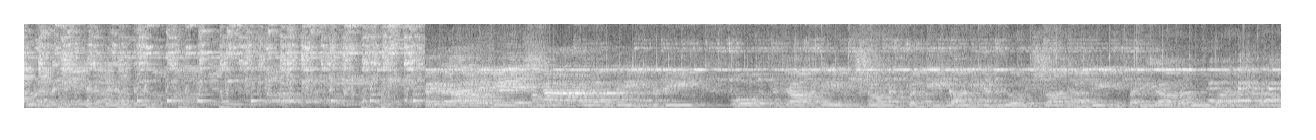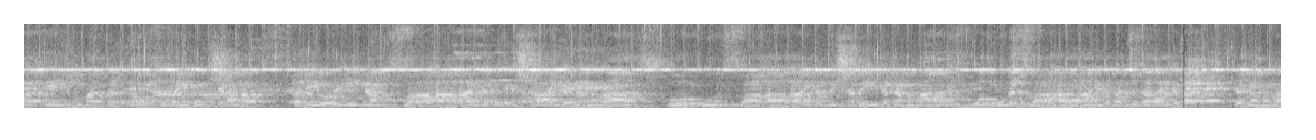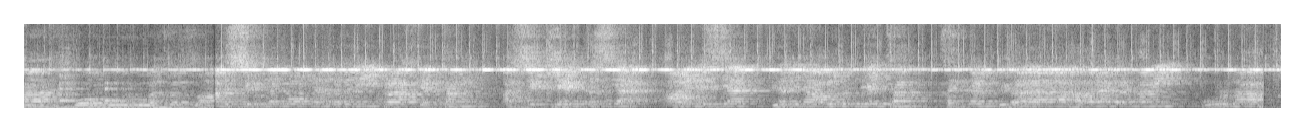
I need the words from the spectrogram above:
ओम प्रजापते विष्णो नस्पतीतानि अन्यो विश्वाजातीनि परिरा बभूव यत्कामते धूमत्तत्नोऽस्तु वैवंशामः पदयोरीणां स्वाहा इदं कृष्णाय नमः ओम भूत स्वाहा इदं विष्णवे इदं नमः ओम भुव स्वाहा इदं अच्युताय इदं नमः ओम भूत भुवस्व स्वाहा అచ్యుతాయ ఇదం ఇదం నమః ఓం భూత్ భువ స్వాహా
